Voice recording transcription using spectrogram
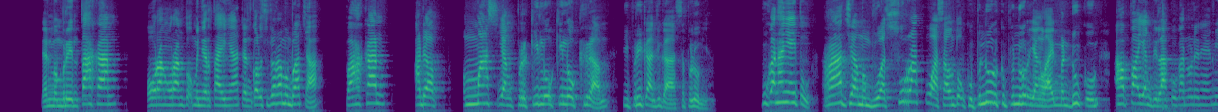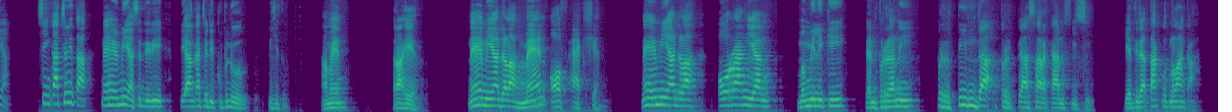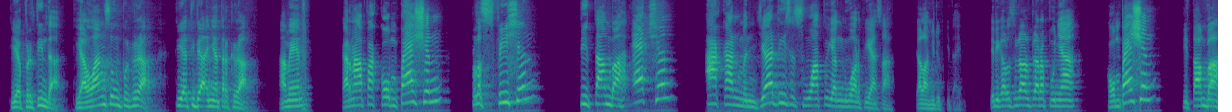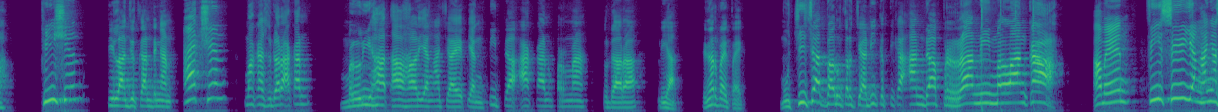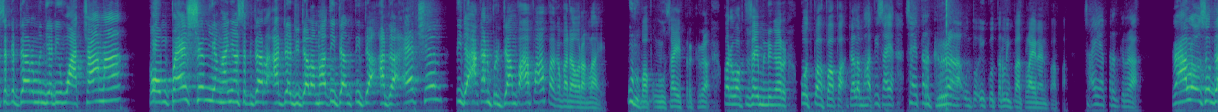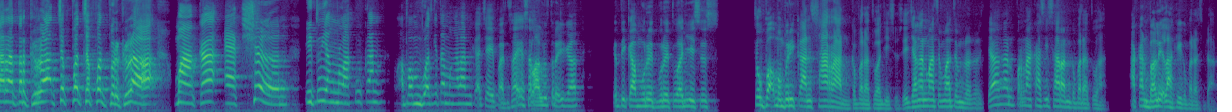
dan memerintahkan orang-orang untuk menyertainya. Dan kalau saudara membaca, bahkan ada emas yang berkilo-kilogram diberikan juga sebelumnya. Bukan hanya itu, raja membuat surat kuasa untuk gubernur-gubernur yang lain mendukung apa yang dilakukan oleh Nehemia. Singkat cerita, Nehemia sendiri diangkat jadi gubernur di situ. Amin. Terakhir, Nehemia adalah man of action. Nehemia adalah orang yang memiliki dan berani bertindak berdasarkan visi. Dia tidak takut melangkah. Dia bertindak. Dia langsung bergerak. Dia tidak hanya tergerak. Amin. Karena apa? Compassion plus vision ditambah action akan menjadi sesuatu yang luar biasa dalam hidup kita ini. Jadi kalau saudara-saudara punya compassion ditambah vision dilanjutkan dengan action, maka saudara akan melihat hal-hal yang ajaib yang tidak akan pernah saudara lihat. Dengar baik-baik. Mujizat baru terjadi ketika Anda berani melangkah. Amin. Visi yang hanya sekedar menjadi wacana, compassion yang hanya sekedar ada di dalam hati dan tidak ada action, tidak akan berdampak apa-apa kepada orang lain. Udah Bapak, uh, saya tergerak. Pada waktu saya mendengar khotbah Bapak, dalam hati saya, saya tergerak untuk ikut terlibat pelayanan Bapak. Saya tergerak. Kalau saudara tergerak, cepat-cepat bergerak, maka action itu yang melakukan apa membuat kita mengalami keajaiban. Saya selalu teringat ketika murid-murid Tuhan Yesus coba memberikan saran kepada Tuhan Yesus. Ya, jangan macam-macam. Jangan pernah kasih saran kepada Tuhan. Akan balik lagi kepada saudara.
